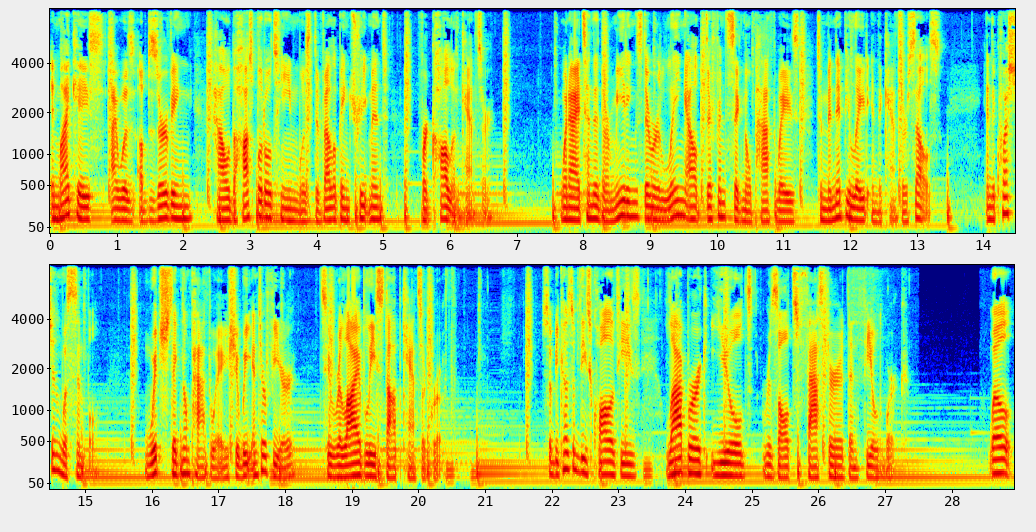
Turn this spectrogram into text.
in my case, I was observing how the hospital team was developing treatment for colon cancer. When I attended their meetings, they were laying out different signal pathways to manipulate in the cancer cells. And the question was simple Which signal pathway should we interfere to reliably stop cancer growth? So, because of these qualities, lab work yields results faster than field work. Well,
